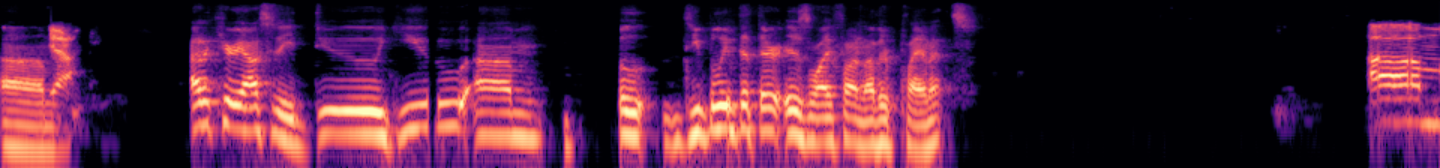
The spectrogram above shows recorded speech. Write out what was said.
Um, Yeah. Out of curiosity, do you um, bel- do you believe that there is life on other planets? Um,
